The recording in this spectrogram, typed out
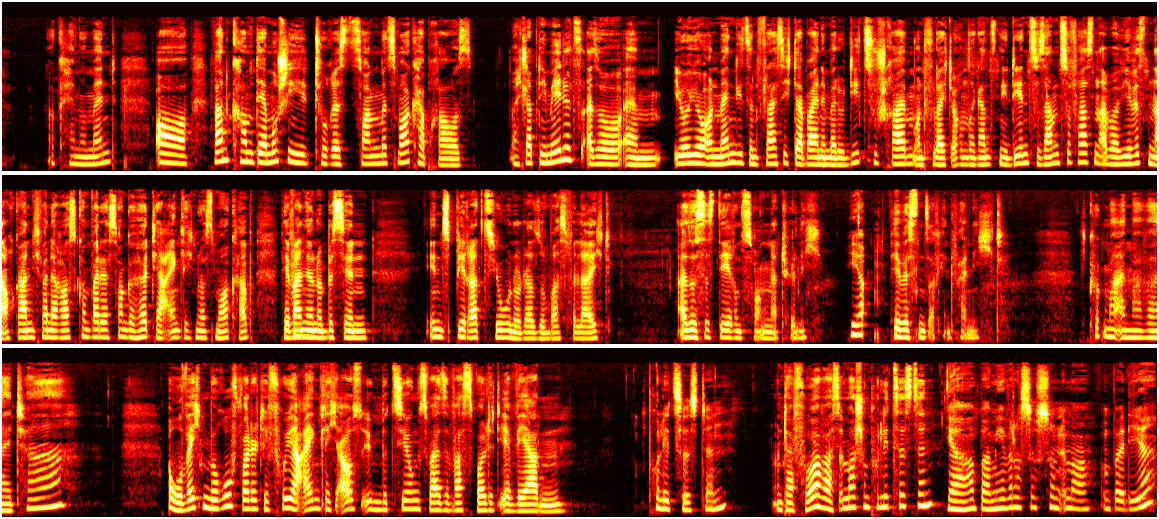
Okay, Moment. Oh, wann kommt der Muschi-Tourist-Song mit Small Cup raus? Ich glaube, die Mädels, also ähm, Jojo und Mandy, sind fleißig dabei, eine Melodie zu schreiben und vielleicht auch unsere ganzen Ideen zusammenzufassen, aber wir wissen auch gar nicht, wann er rauskommt, weil der Song gehört ja eigentlich nur Small Cup. Wir waren ja nur ein bisschen Inspiration oder sowas vielleicht. Also es ist deren Song natürlich. Ja. Wir wissen es auf jeden Fall nicht. Guck mal einmal weiter. Oh, welchen Beruf wolltet ihr früher eigentlich ausüben, beziehungsweise was wolltet ihr werden? Polizistin. Und davor war es immer schon Polizistin? Ja, bei mir war das doch schon immer. Und bei dir?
